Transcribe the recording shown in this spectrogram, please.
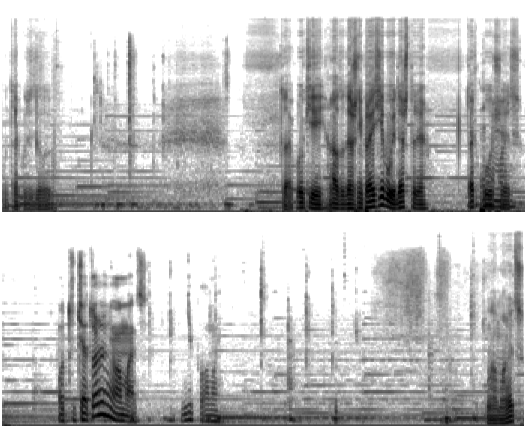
Вот так вот сделаю. Так, окей. А, тут даже не пройти будет, да, что ли? Так Да получается. Вот у тебя тоже не ломается? Иди поломай. Ломается.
